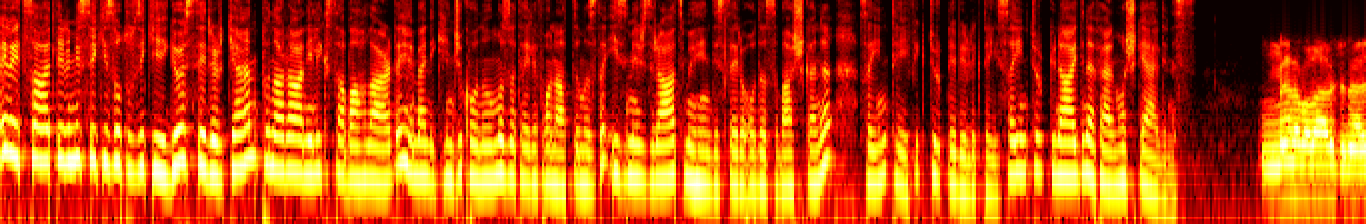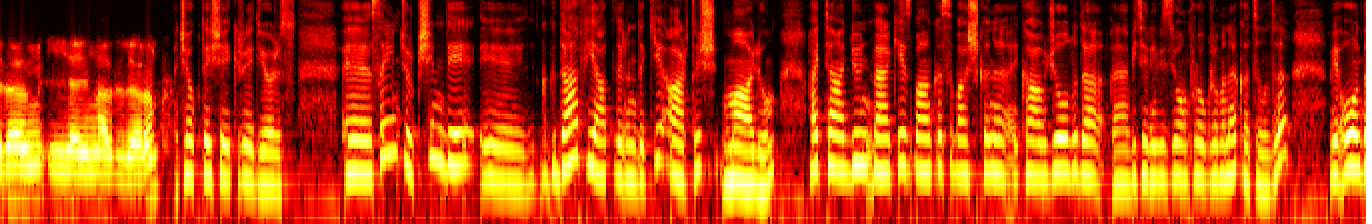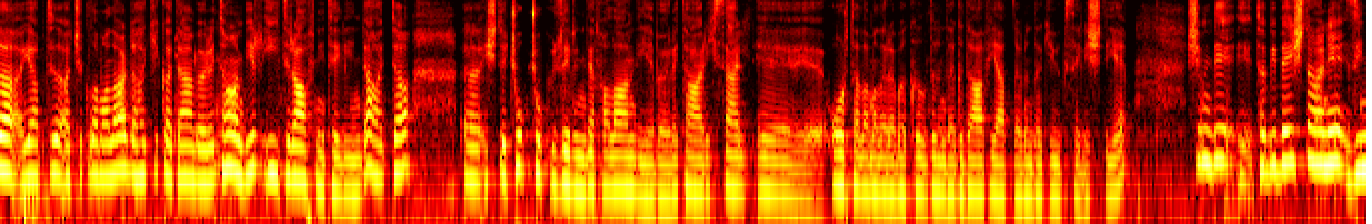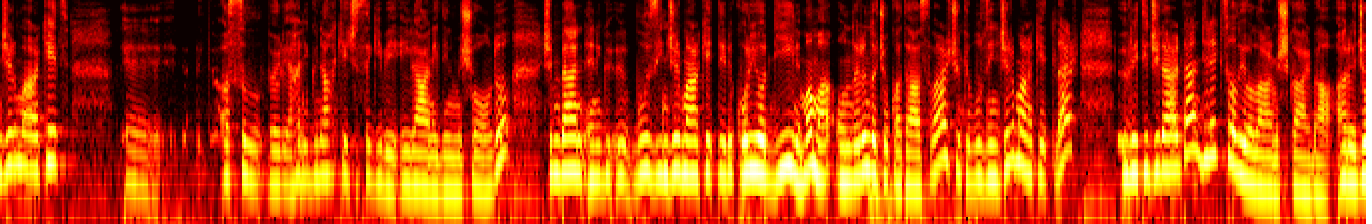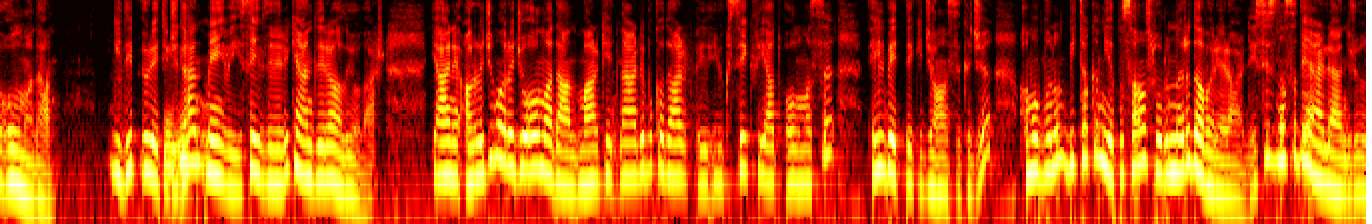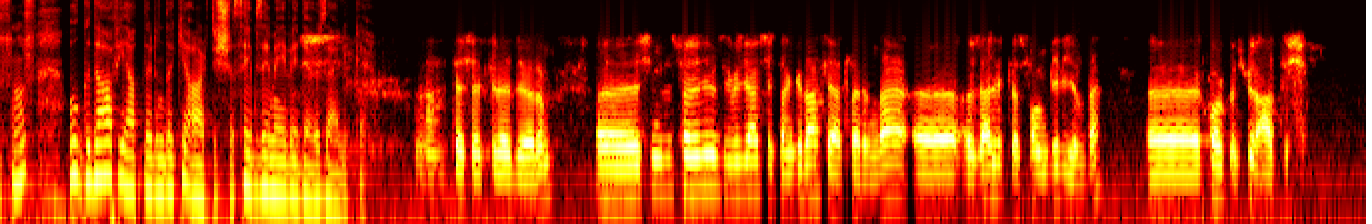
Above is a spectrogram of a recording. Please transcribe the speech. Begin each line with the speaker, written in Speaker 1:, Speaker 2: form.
Speaker 1: Evet saatlerimiz 8.32'yi gösterirken Pınarhanelik sabahlarda hemen ikinci konuğumuzla telefon attığımızda İzmir Ziraat Mühendisleri Odası Başkanı Sayın Tevfik Türk'le birlikteyiz. Sayın Türk günaydın efendim hoş geldiniz.
Speaker 2: Merhabalar, günaydın, iyi yayınlar diliyorum.
Speaker 1: Çok teşekkür ediyoruz. Ee, Sayın Türk şimdi e, gıda fiyatlarındaki artış malum. Hatta dün Merkez Bankası Başkanı Kavcıoğlu da e, bir televizyon programına katıldı. Ve orada yaptığı açıklamalar da hakikaten böyle tam bir itiraf niteliğinde. Hatta e, işte çok çok üzerinde falan diye böyle tarihsel e, ortalamalara bakıldığında gıda fiyatlarındaki yükseliş diye. Şimdi e, tabii beş tane zincir market e, asıl böyle hani günah keçisi gibi ilan edilmiş oldu. Şimdi ben hani gü- bu zincir marketleri koruyor değilim ama onların da çok hatası var. Çünkü bu zincir marketler üreticilerden direkt alıyorlarmış galiba aracı olmadan. Gidip üreticiden meyveyi, sebzeleri kendileri alıyorlar. Yani aracı aracı olmadan marketlerde bu kadar e, yüksek fiyat olması elbette ki can sıkıcı. Ama bunun bir takım yapısal sorunları da var herhalde. Siz nasıl değerlendiriyorsunuz bu gıda fiyatlarındaki artışı, sebze meyvede özellikle?
Speaker 2: Ah, teşekkür ediyorum. Ee, şimdi söylediğiniz gibi gerçekten gıda fiyatlarında e, özellikle son bir yılda e, korkunç bir artış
